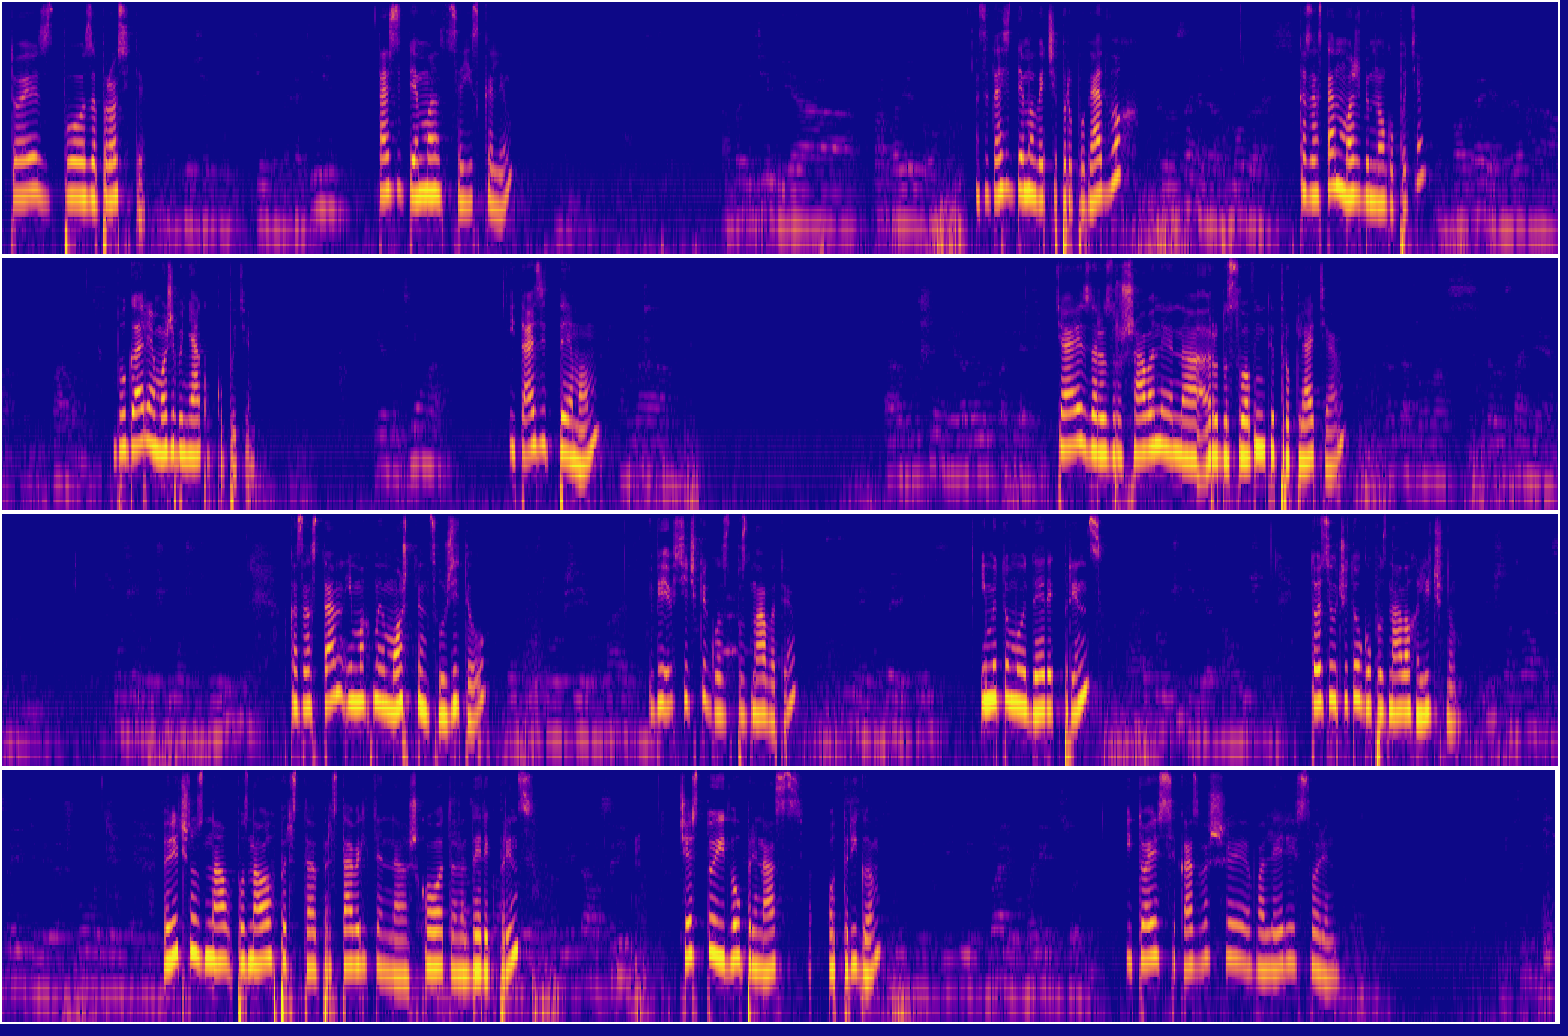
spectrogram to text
То е по запросите. То есть эту тему захотели. Тази тема са искали. За тази тема вече проповядвах. в Казахстан може би много пъти. България може би няколко пъти. И тази тема, тя е за разрушаване на родословните проклятия. В Казахстан имахме мощен служител. Вие всички го познавате. Имя ему Дерек Принц. Името му е Дерек Принц. А учитель. Този учител го познавах лично. Лично знал представителей этой школы Дерека Принца. Лично знав, познавах представ- представителите на школата на Дерек Принц. Често е идвал при нас от Рига И, и Сорин. и той се казваше Валерий Сорин. И.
